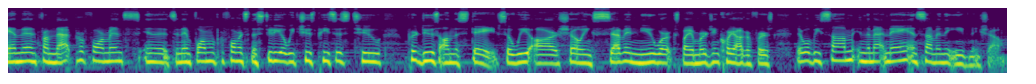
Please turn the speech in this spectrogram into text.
And then from that performance, it's an informal performance in the studio, we choose pieces to produce on the stage. So we are showing seven new works by emerging choreographers. There will be some in the matinee and some in the evening show.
